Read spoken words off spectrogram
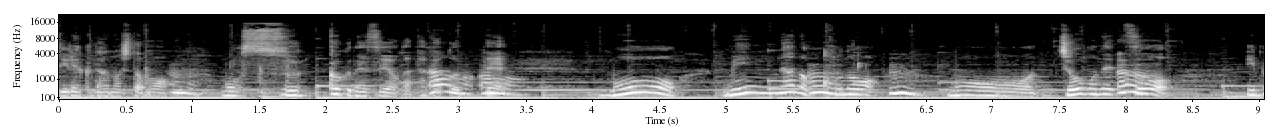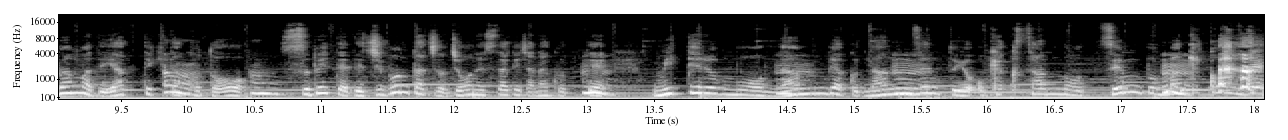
ディレクターの人も、もうすっごく熱量が高くって、もうみんなのこの、もう情熱を、今までやってきたことを全てで自分たちの情熱だけじゃなくって、見てるもう何百何千というお客さんの全部巻き込んで、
